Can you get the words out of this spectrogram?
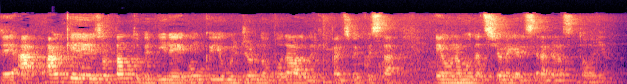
eh, anche soltanto per dire comunque io quel giorno ho votato perché penso che questa è una votazione che resterà nella storia.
